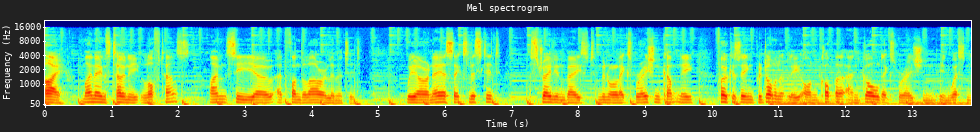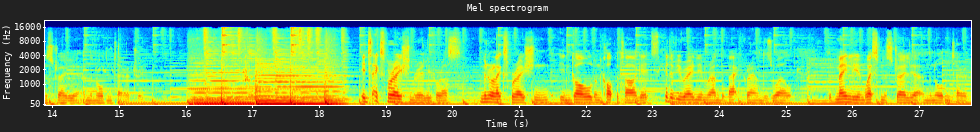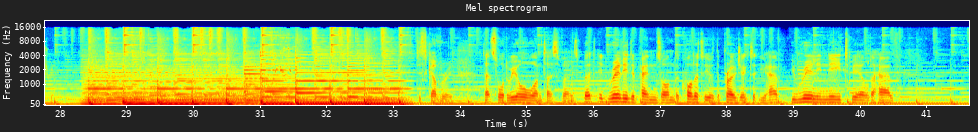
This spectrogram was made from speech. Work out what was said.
Hi, my name's Tony Lofthouse. I'm CEO at Thundelarra Limited. We are an ASX listed, Australian based mineral exploration company focusing predominantly on copper and gold exploration in Western Australia and the Northern Territory. It's exploration really for us. Mineral exploration in gold and copper targets, a bit of uranium around the background as well, but mainly in Western Australia and the Northern Territory. That's what we all want, I suppose. But it really depends on the quality of the project that you have. You really need to be able to have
